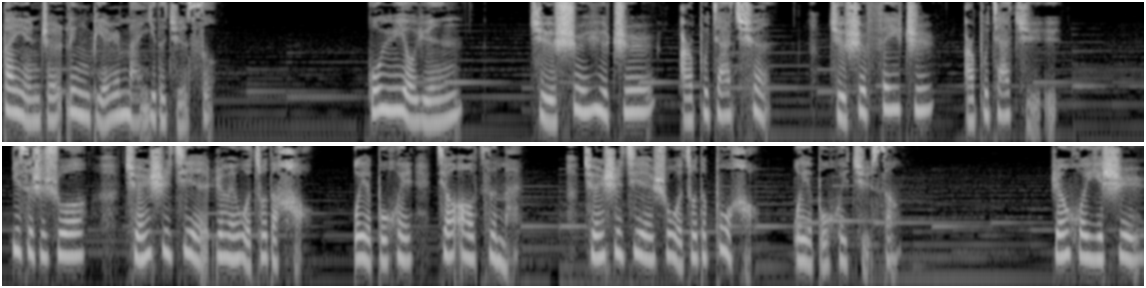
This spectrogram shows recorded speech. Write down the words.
扮演着令别人满意的角色。古语有云，举世誉之而不加劝。举世非之而不加举，意思是说全世界认为我做得好，我也不会骄傲自满，全世界说我做的不好，我也不会沮丧。人活一世，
